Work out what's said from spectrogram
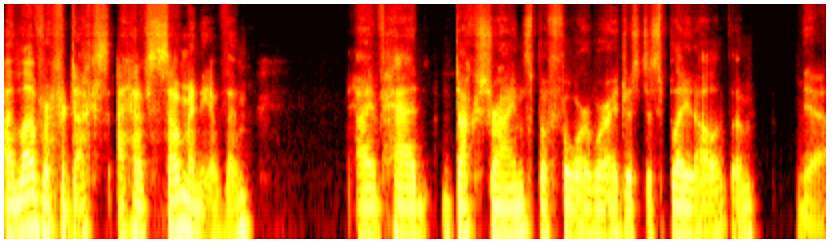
I love rubber ducks. I have so many of them. I've had duck shrines before where I just displayed all of them. Yeah.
